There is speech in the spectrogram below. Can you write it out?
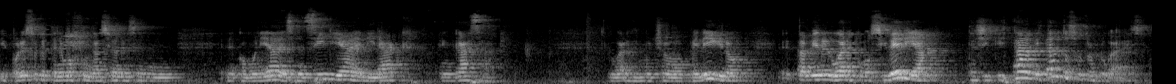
Y es por eso que tenemos fundaciones en, comunidades en Siria, en Irak, en Gaza, lugares de mucho peligro, eh, también en lugares como Siberia, Tayikistán y tantos otros lugares.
